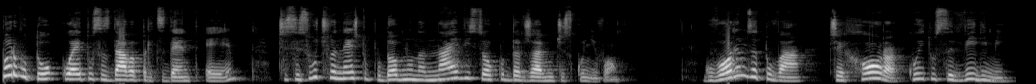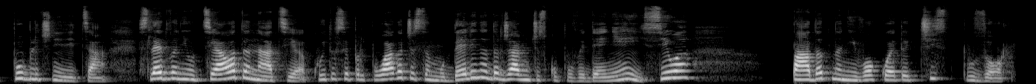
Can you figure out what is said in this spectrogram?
Първото, което създава прецедент е, че се случва нещо подобно на най-високо държавническо ниво. Говорим за това, че хора, които са видими, публични лица, следвани от цялата нация, които се предполага, че са модели на държавническо поведение и сила, падат на ниво, което е чист позор.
